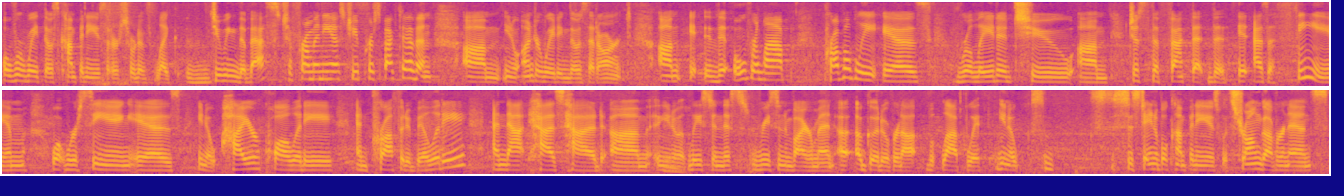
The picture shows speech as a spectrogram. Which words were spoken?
overweight those companies that are sort of like doing the best from an ESG perspective and, um, you know, underweighting those that aren't. Um, it, the overlap probably is related to um, just the fact that the, it, as a theme, what we're seeing is you know higher quality and profitability, and that has had um, you know at least in this recent environment a, a good overlap with you know sustainable companies with strong governance,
